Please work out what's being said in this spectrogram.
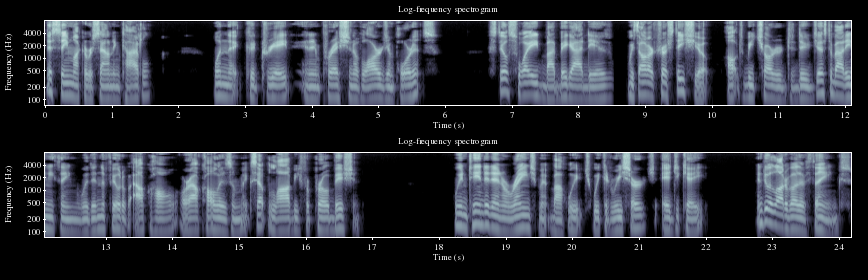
This seemed like a resounding title, one that could create an impression of large importance. Still swayed by big ideas, we thought our trusteeship ought to be chartered to do just about anything within the field of alcohol or alcoholism except lobby for prohibition. We intended an arrangement by which we could research, educate, and do a lot of other things.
